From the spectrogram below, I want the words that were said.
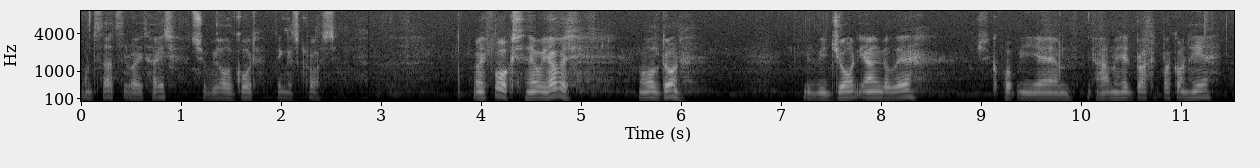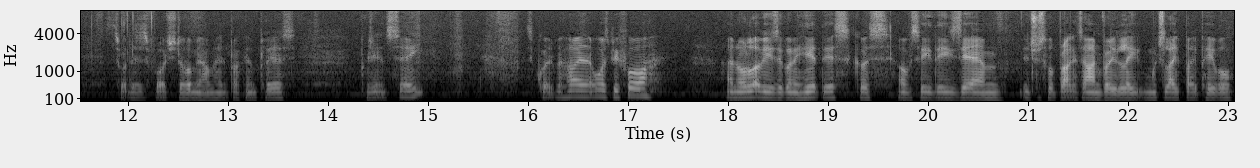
once that's the right height, it should be all good, fingers crossed. Right folks, there we have it, all done. With the joint angle there, just put my um, hammerhead bracket back on here. That's what this is for, just to hold my hammerhead bracket in place. But you can see, it's quite a bit higher than it was before. I know a lot of you are going to hate this because obviously these um, adjustable brackets aren't very light, much liked by people.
